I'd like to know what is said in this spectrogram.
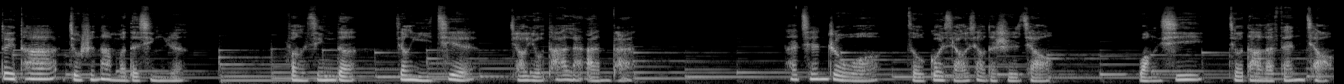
对他就是那么的信任，放心的将一切交由他来安排。他牵着我走过小小的石桥，往西就到了三桥，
